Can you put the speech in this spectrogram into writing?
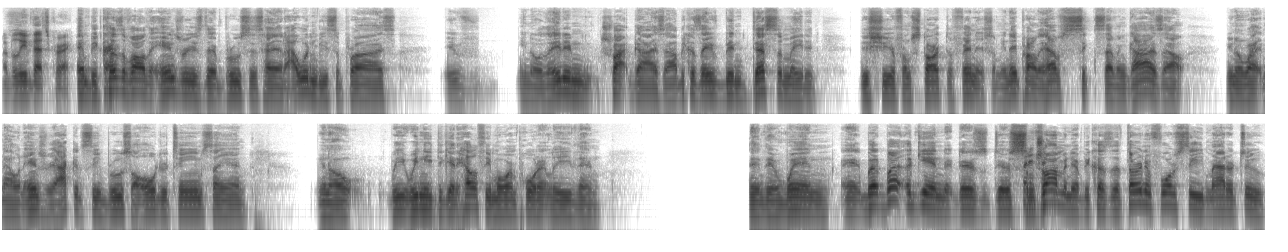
I believe that's correct. And because of all the injuries that Bruce has had, I wouldn't be surprised if you know they didn't trot guys out because they've been decimated this year from start to finish. I mean, they probably have six, seven guys out, you know, right now with injury. I could see Bruce, an older team, saying, you know, we, we need to get healthy more importantly than than, than win. And, but but again, there's there's some drama in there because the third and fourth seed matter too.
